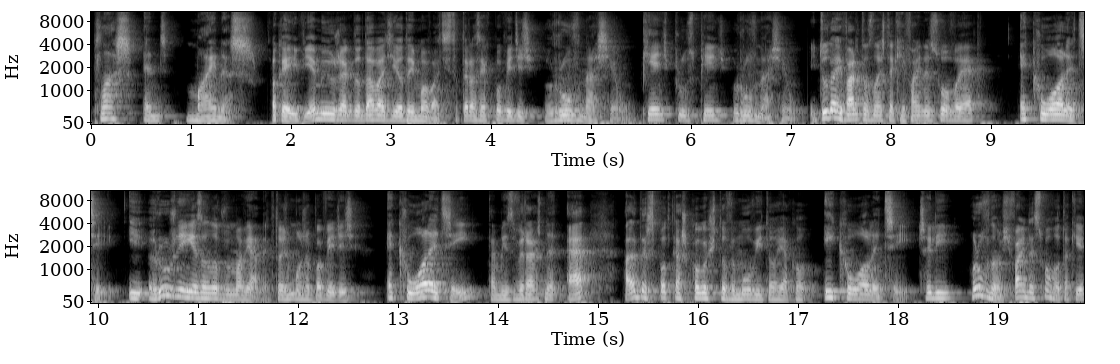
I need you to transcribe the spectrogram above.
plus and minus. Ok, wiemy już jak dodawać i odejmować. To teraz jak powiedzieć równa się. 5 plus 5 równa się. I tutaj warto znać takie fajne słowo jak equality. I różnie jest ono wymawiane. Ktoś może powiedzieć equality, tam jest wyraźne e, ale też spotkasz kogoś, kto wymówi to jako equality, czyli równość. Fajne słowo, takie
